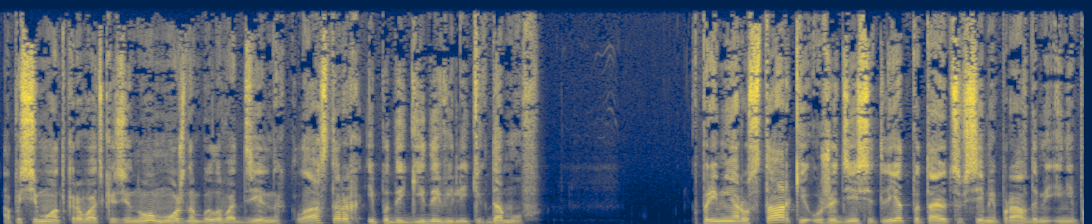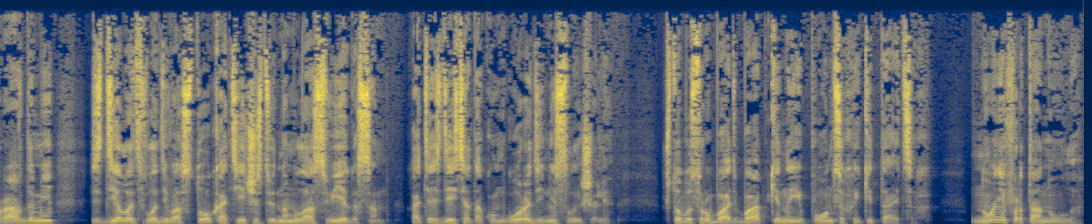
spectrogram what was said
а посему открывать казино можно было в отдельных кластерах и под эгидой великих домов. К примеру, Старки уже 10 лет пытаются всеми правдами и неправдами сделать Владивосток отечественным Лас-Вегасом, хотя здесь о таком городе не слышали, чтобы срубать бабки на японцах и китайцах. Но не фартануло.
